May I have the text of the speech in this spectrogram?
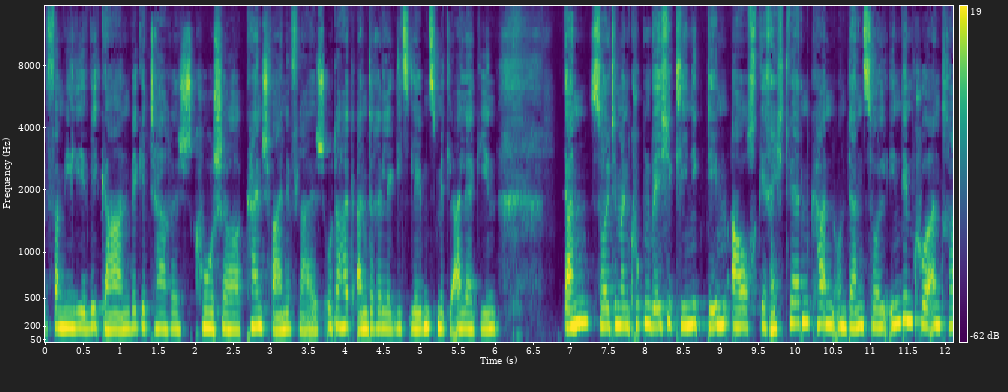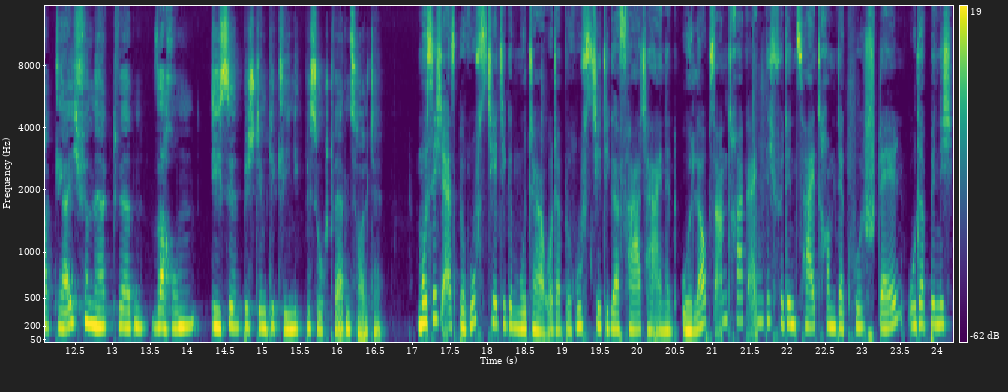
Familie vegan, vegetarisch, koscher, kein Schweinefleisch oder hat andere Lebensmittelallergien dann sollte man gucken, welche Klinik dem auch gerecht werden kann. Und dann soll in dem Kurantrag gleich vermerkt werden, warum diese bestimmte Klinik besucht werden sollte. Muss ich als berufstätige Mutter oder berufstätiger Vater einen Urlaubsantrag eigentlich für den Zeitraum der Kur stellen oder bin ich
